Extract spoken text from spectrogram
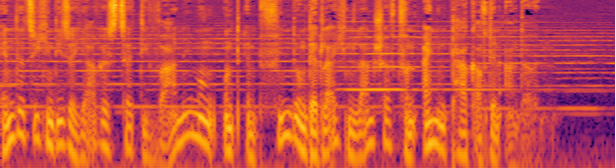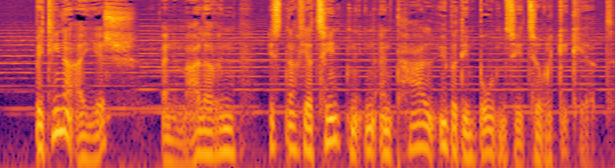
ändert sich in dieser Jahreszeit die Wahrnehmung und Empfindung der gleichen Landschaft von einem Tag auf den anderen. Bettina Ayesh, eine Malerin, ist nach Jahrzehnten in ein Tal über dem Bodensee zurückgekehrt.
